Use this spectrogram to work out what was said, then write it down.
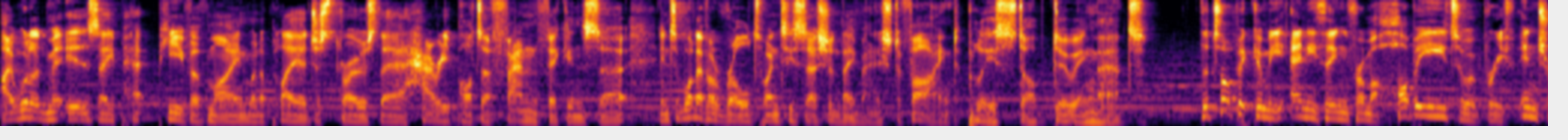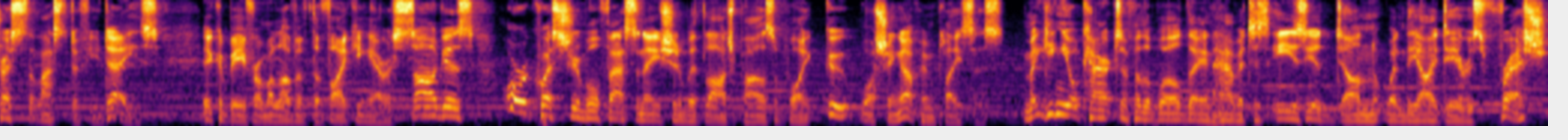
I will admit it is a pet peeve of mine when a player just throws their Harry Potter fanfic insert into whatever Roll20 session they manage to find. Please stop doing that. The topic can be anything from a hobby to a brief interest that lasted a few days. It could be from a love of the Viking era sagas, or a questionable fascination with large piles of white goop washing up in places. Making your character for the world they inhabit is easier done when the idea is fresh,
